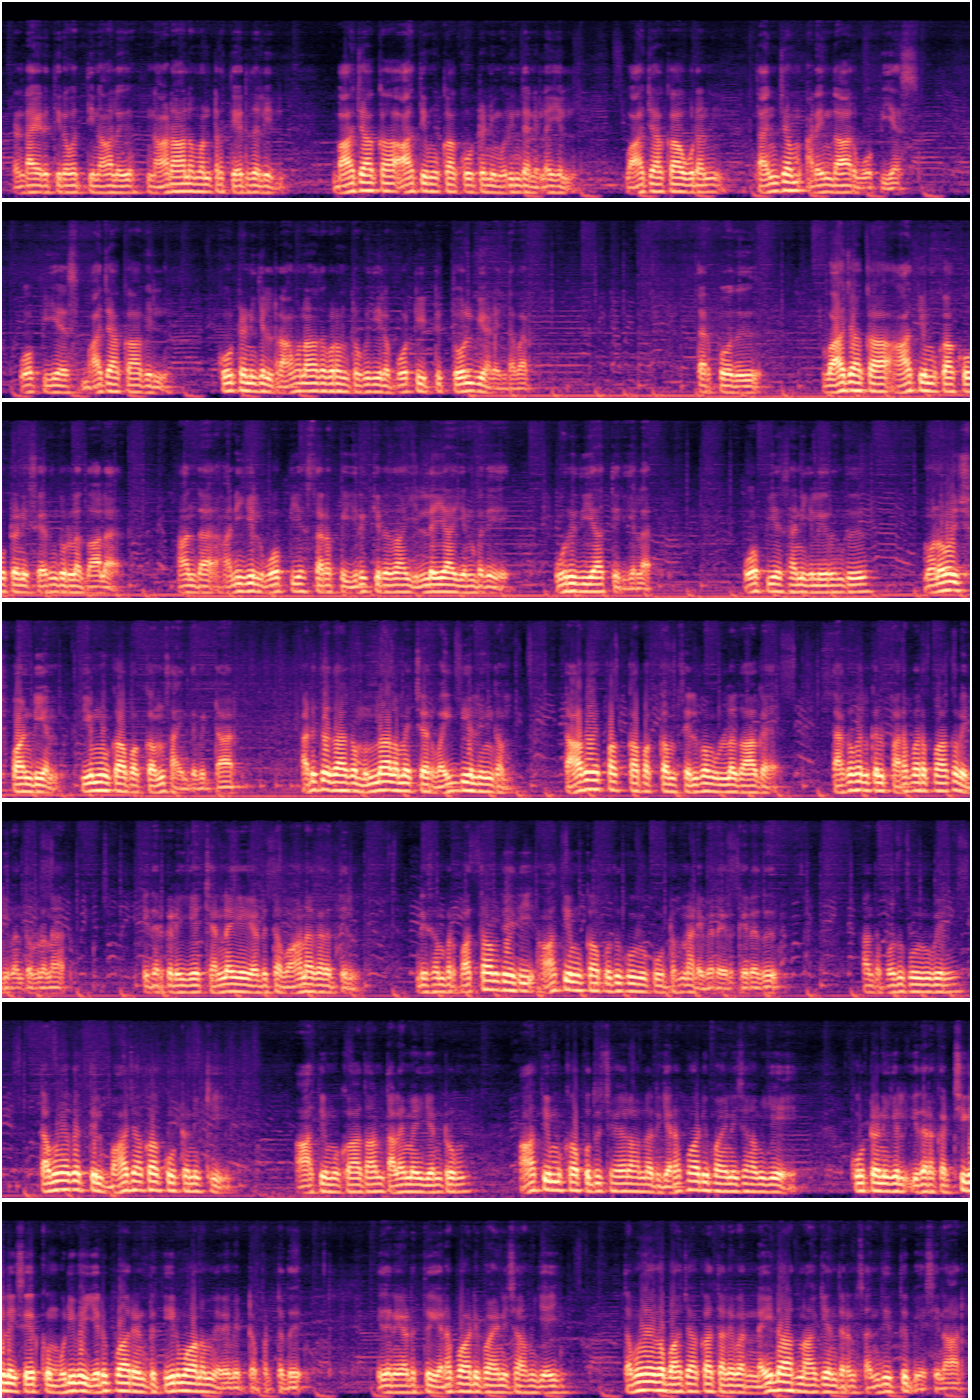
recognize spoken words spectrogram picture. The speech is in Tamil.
ரெண்டாயிரத்தி இருபத்தி நாலு நாடாளுமன்ற தேர்தலில் பாஜக அதிமுக கூட்டணி முறிந்த நிலையில் பாஜகவுடன் தஞ்சம் அடைந்தார் ஓபிஎஸ். ஓபிஎஸ் பாஜகவில் கூட்டணியில் ராமநாதபுரம் தொகுதியில் போட்டியிட்டு தோல்வி அடைந்தவர். தற்போது பாஜக அதிமுக கூட்டணி சேர்ந்துள்ளதால் அந்த அணியில் ஓபிஎஸ் தரப்பு இருக்கிறதா இல்லையா என்பதே உறுதியாக தெரியலை. ஓபிஎஸ் அணியில் இருந்து மனோஜ் பாண்டியன் திமுக பக்கம் சாய்ந்து விட்டார். அடுத்ததாக முன்னாள் அமைச்சர் வைத்தியலிங்கம் தாவேபக்க பக்கம் செல்வம் உள்ளதாக தகவல்கள் பரபரப்பாக வெளிவந்துள்ளன. இதற்கிடையே சென்னையை அடுத்த வானகரத்தில் டிசம்பர் பத்தாம் தேதி அதிமுக பொதுக்குழு கூட்டம் நடைபெற இருக்கிறது. அந்த பொதுக்குழுவில் தமிழகத்தில் பாஜக கூட்டணிக்கு அதிமுக தான் தலைமை என்றும் அதிமுக பொதுச் செயலாளர் எடப்பாடி பழனிசாமியே கூட்டணியில் இதர கட்சிகளை சேர்க்கும் முடிவை எடுப்பார் என்று தீர்மானம் நிறைவேற்றப்பட்டது. இதனையடுத்து எடப்பாடி பழனிசாமியை தமிழக பாஜக தலைவர் நயினார் நாகேந்திரன் சந்தித்து பேசினார்.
